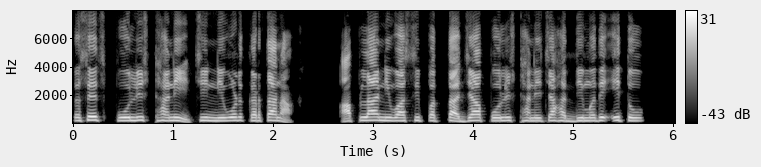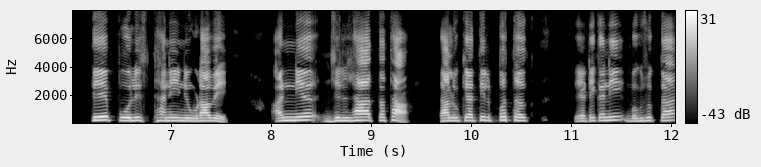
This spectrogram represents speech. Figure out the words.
तसेच पोलीस ठाणेची निवड करताना आपला निवासी पत्ता ज्या पोलीस ठाण्याच्या हद्दीमध्ये येतो ते पोलीस ठाणे निवडावे. अन्य जिल्हा तथा तालुक्यातील पथक या ठिकाणी बघू शकता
